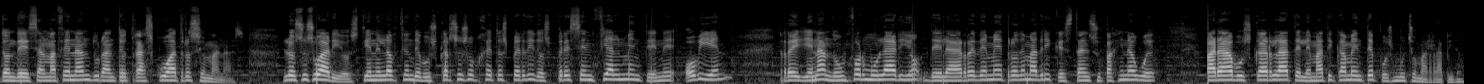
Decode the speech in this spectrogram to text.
donde se almacenan durante otras cuatro semanas. Los usuarios tienen la opción de buscar sus objetos perdidos presencialmente e, o bien rellenando un formulario de la red de metro de Madrid que está en su página web para buscarla telemáticamente pues mucho más rápido.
